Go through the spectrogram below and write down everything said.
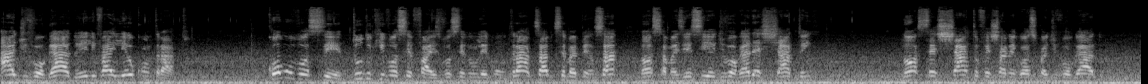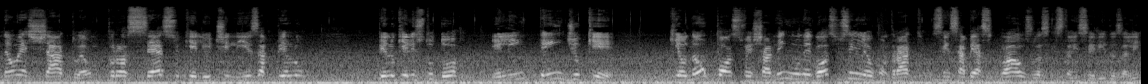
advogado, ele vai ler o contrato. Como você, tudo que você faz, você não lê contrato, sabe o que você vai pensar? Nossa, mas esse advogado é chato, hein? Nossa, é chato fechar negócio com advogado. Não é chato, é um processo que ele utiliza pelo, pelo que ele estudou. Ele entende o que? Que eu não posso fechar nenhum negócio sem ler o contrato, sem saber as cláusulas que estão inseridas ali.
